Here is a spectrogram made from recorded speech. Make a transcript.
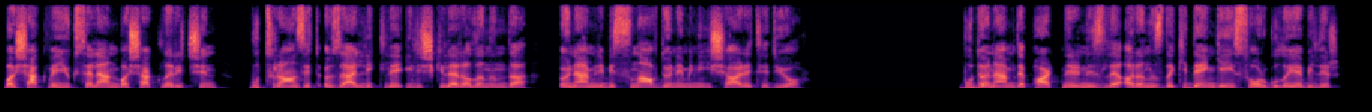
Başak ve yükselen Başaklar için bu transit özellikle ilişkiler alanında önemli bir sınav dönemini işaret ediyor. Bu dönemde partnerinizle aranızdaki dengeyi sorgulayabilir,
